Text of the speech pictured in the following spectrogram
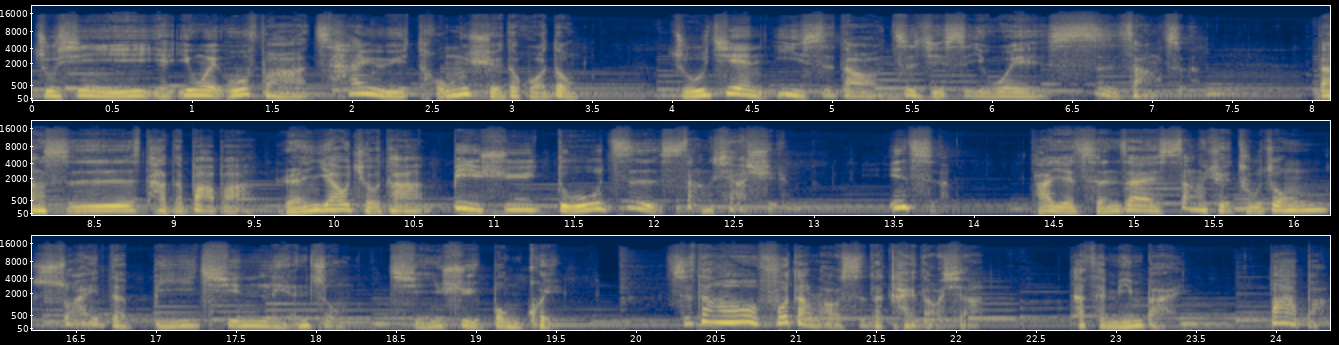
朱心怡也因为无法参与同学的活动，逐渐意识到自己是一位视障者。当时他的爸爸仍要求他必须独自上下学，因此他也曾在上学途中摔得鼻青脸肿，情绪崩溃。直到辅导老师的开导下，他才明白，爸爸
